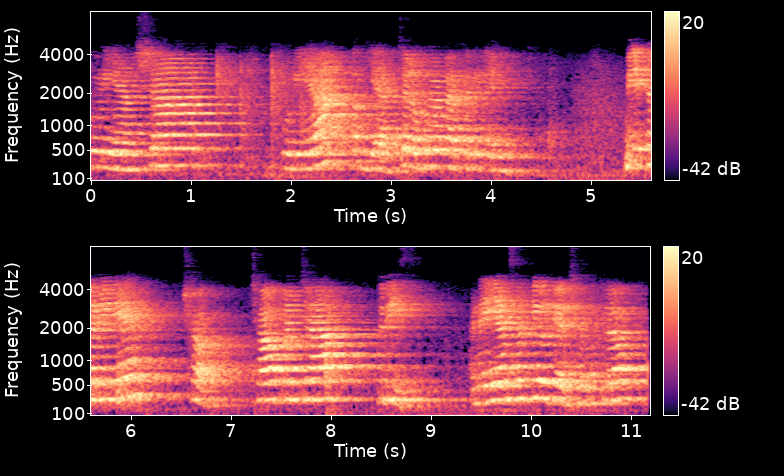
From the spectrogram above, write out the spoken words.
ગુણ્યા સાત ગુણ્યા અગિયાર. ચલો ગુણાકાર કરી લઈએ. બે તરીકે છ. છ પંચા ત્રીસ. અને અહીંયા સત્યોતેર છે, મતલબ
